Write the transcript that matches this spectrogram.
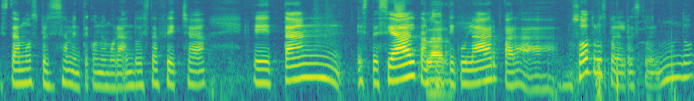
estamos precisamente conmemorando esta fecha eh, tan especial, tan particular para nosotros, para el resto del mundo.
